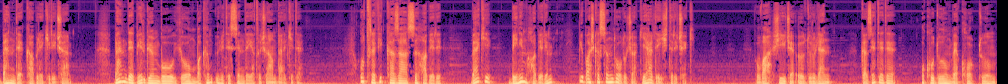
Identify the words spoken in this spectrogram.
Ben de kabre gireceğim. Ben de bir gün bu yoğun bakım ünitesinde yatacağım belki de. O trafik kazası haberi, belki benim haberim bir başkasında olacak, yer değiştirecek. Vahşice öldürülen, gazetede okuduğum ve korktuğum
